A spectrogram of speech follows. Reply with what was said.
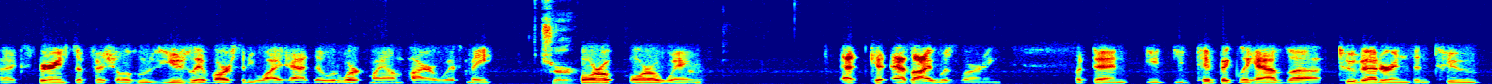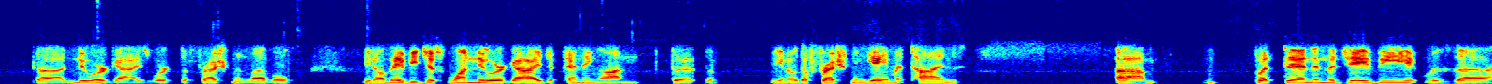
a experienced official who's usually a varsity white hat that would work my umpire with me Sure. or or a wing, at, as I was learning. But then you, you typically have uh, two veterans and two uh, newer guys work the freshman level. You know, maybe just one newer guy, depending on the, the you know the freshman game at times. Um, but then in the JV, it was uh,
